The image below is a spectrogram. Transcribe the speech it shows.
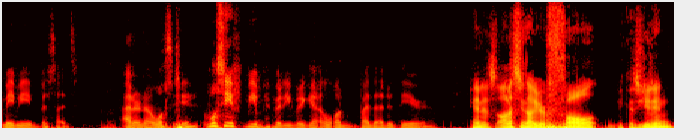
Maybe besides, I don't know. We'll see. We'll see if me and Pippin even get along by the end of the year. And it's honestly not your fault because you didn't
